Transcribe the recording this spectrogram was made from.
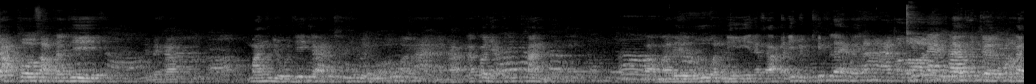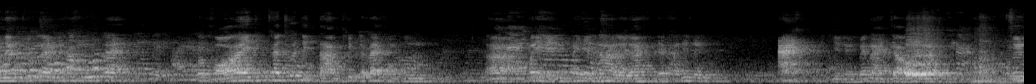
จับโทรศัพท์ทันทีเห็นไหมครับ มันอยู่ที่การใช้บ่อยๆนะครับ แล้วก็อยากให้ทุกท่านเอเอ่ออมาเรียนรู้วันนี้นะครับ อันนี้เป็นคลิปแรกไหมคลิปแรกแรกที่เจอพวกกันนะคลิปแรกนะครับคลิปแรก ก็ขอให้ทุกท่านช่วยติดตามคลิปแรกของคุณอ่าไม่เห็นไม่เห็นหน้าเลยนะเดี๋ยวครั้งที่หนึ่งอะอีกทีหนึ่งแม่นายเจ้าเลยนะซึ่ง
